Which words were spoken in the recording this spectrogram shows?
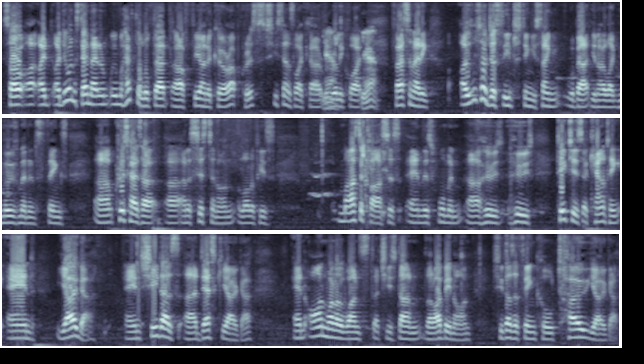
So I, I, do understand that, and we'll have to look that uh, Fiona Kerr up, Chris. She sounds like uh, yeah. really quite yeah. fascinating. I was also just interesting you saying about you know like movement and things. Um, Chris has a uh, an assistant on a lot of his master classes, and this woman uh, who's who's teaches accounting and yoga, and she does uh, desk yoga. And on one of the ones that she's done that I've been on, she does a thing called toe yoga.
